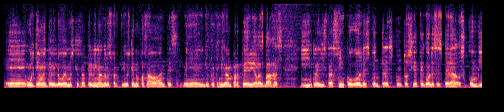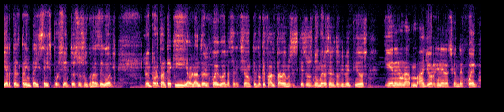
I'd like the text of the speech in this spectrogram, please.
Eh, últimamente lo vemos que está terminando los partidos que no pasaba antes, eh, yo creo que en gran parte debido a las bajas, y registra 5 goles con 3.7 goles esperados, convierte el 36% de sus jugadas de gol. Lo importante aquí, hablando del juego de la selección, que es lo que falta, vemos es que sus números en el 2022 tienen una mayor generación de juego,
